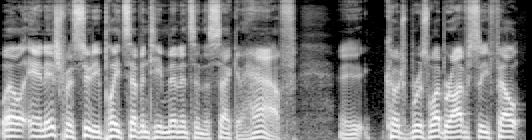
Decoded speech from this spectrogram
well and Ish Massoud played 17 minutes in the second half uh, coach Bruce Weber obviously felt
